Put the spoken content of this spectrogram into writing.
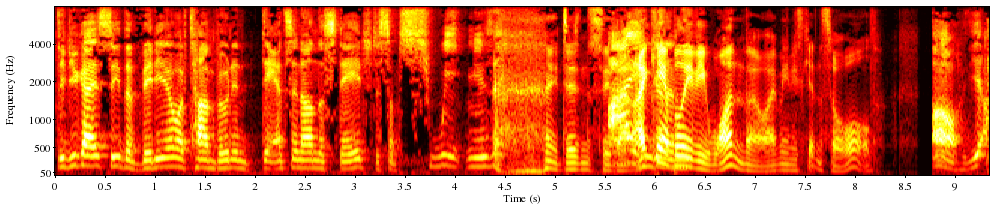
Did you guys see the video of Tom Boonen dancing on the stage to some sweet music? I didn't see that. I I, can't gonna- believe he won though. I mean, he's getting so old. Oh yeah,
